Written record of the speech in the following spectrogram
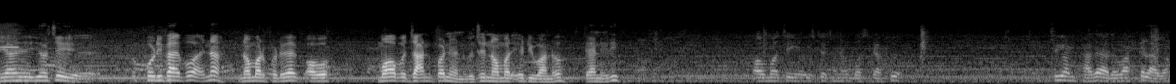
यहाँ यो चाहिँ फोर्टी फाइभ हो होइन? Number forty five. अब म अब जानुपर्ने भनेको चाहिँ नम्बर एट्टी वान हो त्यहाँनिर। अब म चाहिँ यहाँ स्टेसनमा बसिरहेको छु। चिकन खाँदाहरू वाक्कै लाग्यो।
